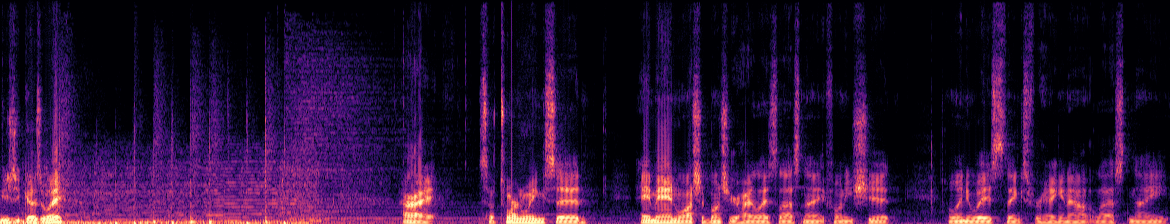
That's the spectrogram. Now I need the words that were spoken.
Music goes away. Alright, so Tornwing said, Hey man, watched a bunch of your highlights last night. Funny shit. Well, anyways, thanks for hanging out last night.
